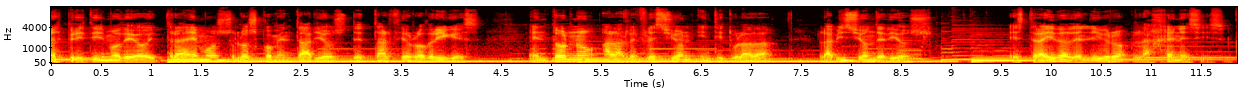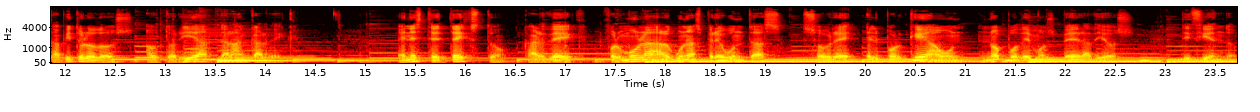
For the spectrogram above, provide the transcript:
Espiritismo de hoy traemos los comentarios de Tarcio Rodríguez en torno a la reflexión intitulada La visión de Dios, extraída del libro La Génesis, capítulo 2, autoría de Allan Kardec. En este texto, Kardec formula algunas preguntas sobre el por qué aún no podemos ver a Dios, diciendo,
